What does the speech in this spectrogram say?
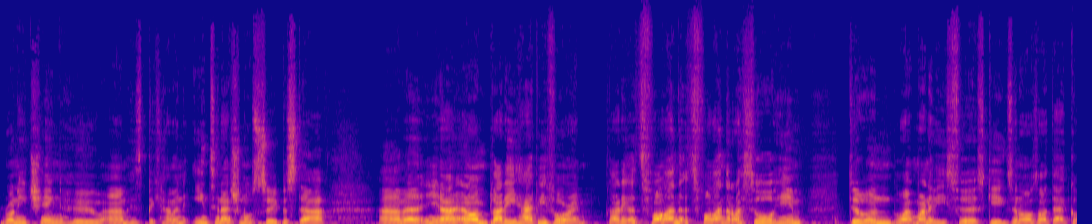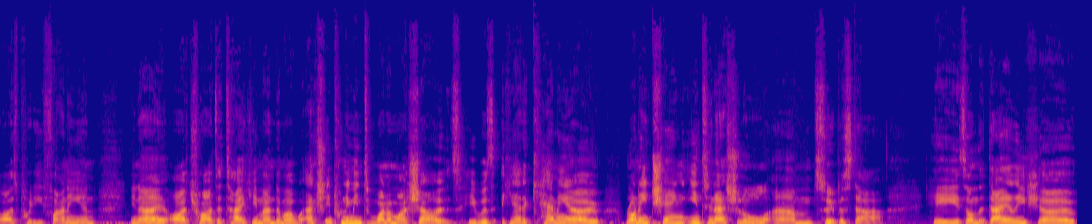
Ronny Chieng, who um, has become an international superstar. Um, uh, you know, and I'm bloody happy for him. Bloody, it's fine. It's fine that I saw him doing like one of his first gigs, and I was like, that guy's pretty funny. And you know, I tried to take him under my, actually put him into one of my shows. He was he had a cameo. Ronny Chieng, international um, superstar. He's on the Daily Show.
